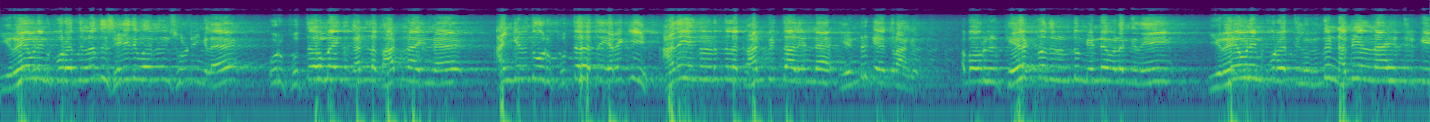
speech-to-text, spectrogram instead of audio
இறைவனின் புறத்திலிருந்து செய்தி வருதுன்னு சொல்றீங்களே ஒரு புத்தகமா எங்க கண்ணில் காட்டினா என்ன? அங்கிருந்து ஒரு புத்தகத்தை இறக்கி அதை எங்களிடத்துல காண்பித்தால் என்ன என்று கேட்கிறாங்க அப்ப அவர்கள் கேட்பதிலிருந்தும் என்ன விளங்குது? இறைவனின் புறத்திலிருந்து நபியல் நாயகத்திற்கு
